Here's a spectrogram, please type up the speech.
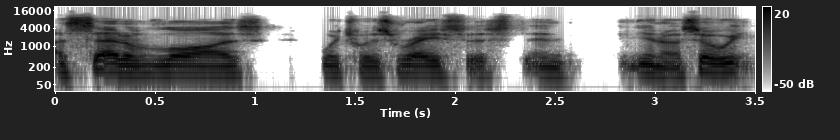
a set of laws which was racist and you know so we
